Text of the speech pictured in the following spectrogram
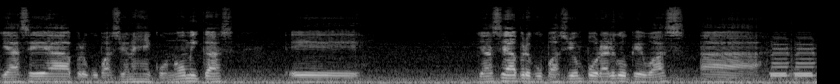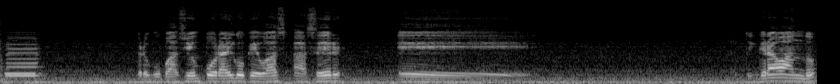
ya sea preocupaciones económicas, eh, ya sea preocupación por algo que vas a preocupación por algo que vas a hacer eh, estoy grabando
